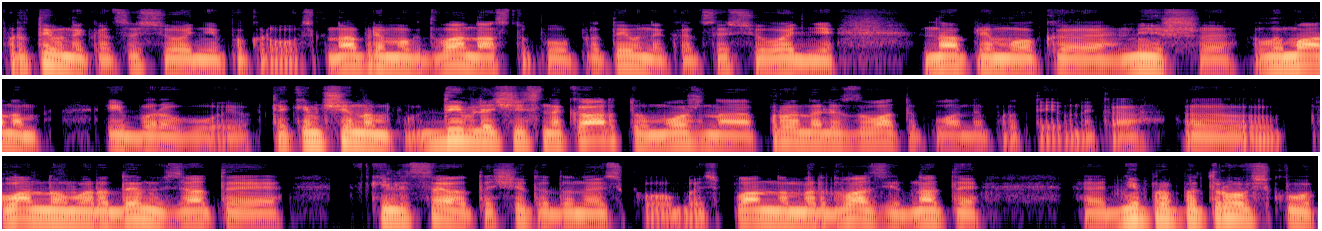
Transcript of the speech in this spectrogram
противника це сьогодні Покровськ. Напрямок два наступу противника це сьогодні напрямок е, між е, Лиманом і Боровою. Таким чином, дивлячись на карту, можна проаналізувати плани противника. Е, План номер один взяти в кільце, оточити Донецьку область. План номер два з'єднати е, Дніпропетровську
